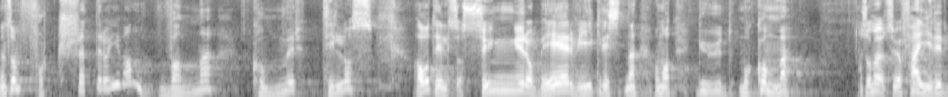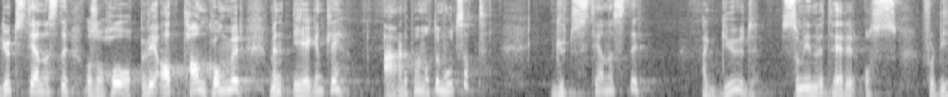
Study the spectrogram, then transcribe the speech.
men som fortsetter å gi vann. Vannet kommer til oss. Av og til så synger og ber vi kristne om at Gud må komme. Så møtes vi og feirer gudstjenester, og så håper vi at han kommer. Men egentlig er det på en måte motsatt. Gudstjenester er Gud som inviterer oss fordi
